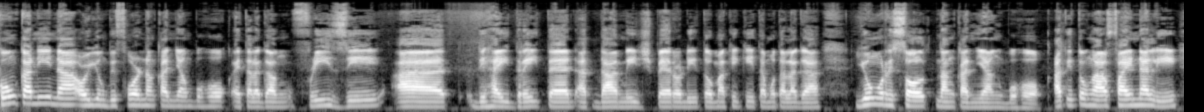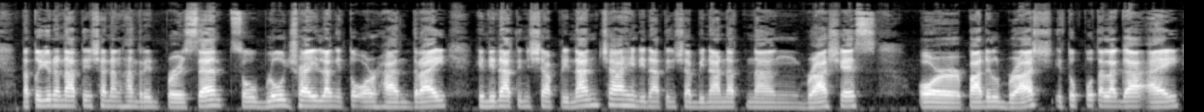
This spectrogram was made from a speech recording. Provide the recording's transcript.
Kung kanina or yung before ng kanyang buhok ay talagang frizzy at dehydrated at damaged pero dito makikita mo talaga yung result ng kanyang buhok. At ito nga finally natuyo na natin siya ng 100%. So blow dry lang ito or hand dry. Hindi natin siya plinansya, hindi natin siya binanat ng brushes or paddle brush. Ito po talaga ay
